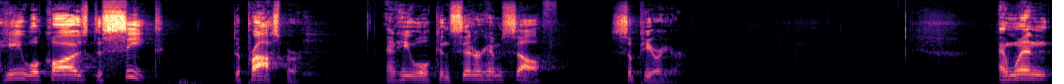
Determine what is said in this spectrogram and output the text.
he will cause deceit to prosper, and he will consider himself superior. And when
